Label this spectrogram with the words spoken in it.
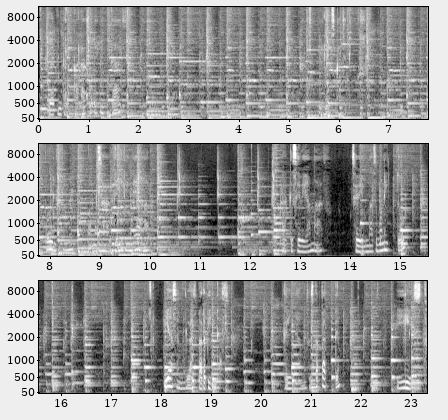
Voy a pintar acá las orejitas y los cacheticos. Por último, vamos a delinear para que se vea más se ve más bonito y hacemos las barbitas delineamos esta parte y listo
